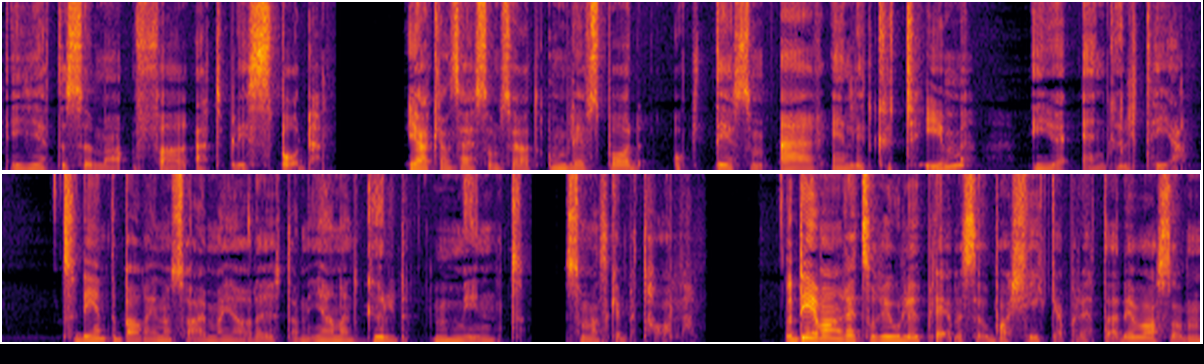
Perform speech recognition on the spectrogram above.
en jättesumma för att bli spådd. Jag kan säga som så att hon blev spådd och det som är enligt kutym är ju en guldtia. Så det är inte bara inom Sverige man gör det utan gärna ett guldmynt som man ska betala. Och det var en rätt så rolig upplevelse att bara kika på detta. Det var som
